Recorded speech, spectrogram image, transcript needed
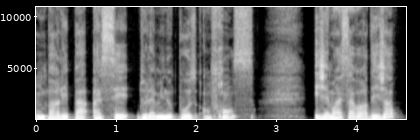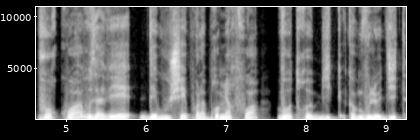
on ne parlait pas assez de la ménopause en France. Et j'aimerais savoir déjà pourquoi vous avez débouché pour la première fois votre bic, comme vous le dites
